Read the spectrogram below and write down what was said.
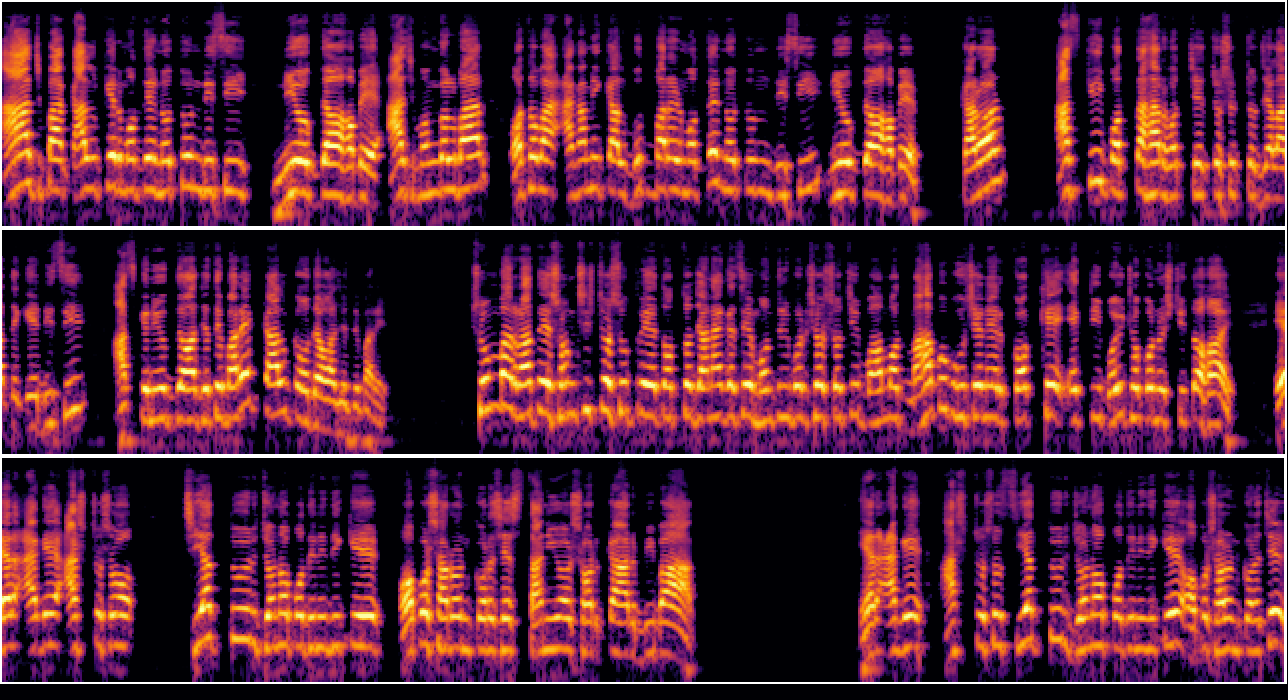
আজ বা কালকের মধ্যে নতুন ডিসি নিয়োগ দেওয়া হবে। আজ মঙ্গলবার অথবা আগামীকাল বুধবারের মধ্যে নতুন ডিসি নিয়োগ দেওয়া হবে। কারণ আজকেই প্রত্যাহার হচ্ছে চৌষট্টি জেলা থেকে ডিসি আজকে নিয়োগ দেওয়া যেতে পারে, কালকেও দেওয়া যেতে পারে। সোমবার রাতে সংশ্লিষ্ট সূত্রে তথ্য জানা গেছে, মন্ত্রিপরিষদ সচিব মোহাম্মদ মাহবুব হোসেনের কক্ষে একটি বৈঠক অনুষ্ঠিত হয়। এর আগে আষ্টশো ছিয়াত্তর জনপ্রতিনিধিকে অপসারণ করেছে স্থানীয় সরকার বিভাগ। এর আগে আষ্টশো ছিয়াত্তর জনপ্রতিনিধিকে অপসারণ করেছে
